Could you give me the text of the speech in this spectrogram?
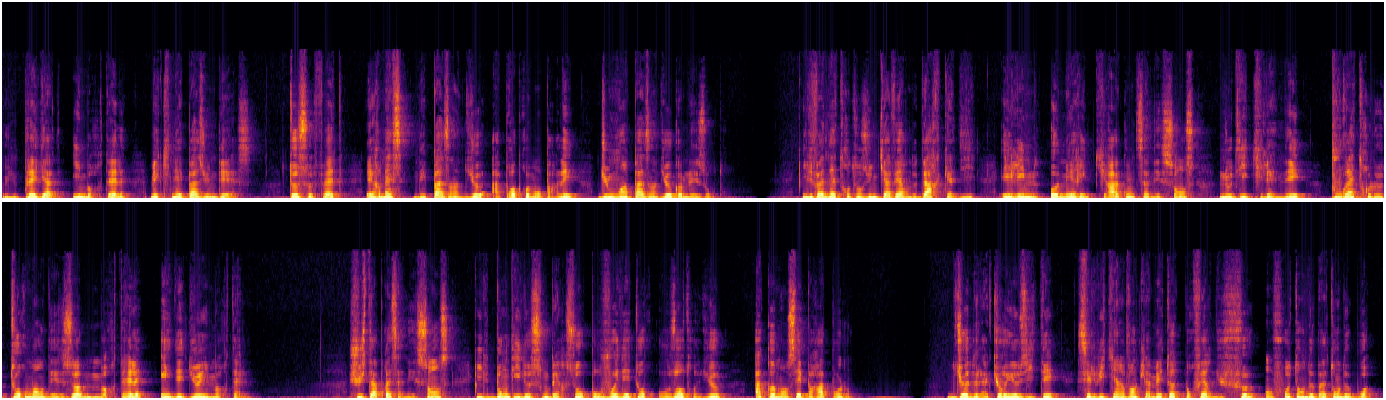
une Pléiade immortelle, mais qui n'est pas une déesse. De ce fait, Hermès n'est pas un dieu à proprement parler, du moins pas un dieu comme les autres. Il va naître dans une caverne d'Arcadie, et l'hymne homérique qui raconte sa naissance nous dit qu'il est né pour être le tourment des hommes mortels et des dieux immortels. Juste après sa naissance, il bondit de son berceau pour jouer des tours aux autres dieux, à commencer par Apollon. Dieu de la curiosité, c'est lui qui invente la méthode pour faire du feu en frottant de bâtons de bois,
